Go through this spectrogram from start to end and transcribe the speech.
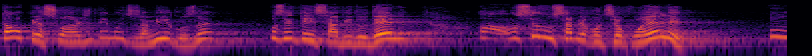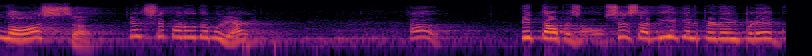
tal pessoa, a gente tem muitos amigos, né? Você tem sabido dele? Ah, você não sabe o que aconteceu com ele? Nossa, ele se separou da mulher. Ah, e tal, pessoal, você sabia que ele perdeu o emprego?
